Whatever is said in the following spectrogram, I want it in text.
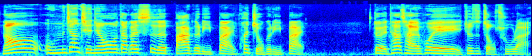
然后我们这样前前后后大概试了八个礼拜，快九个礼拜，对他才会就是走出来，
